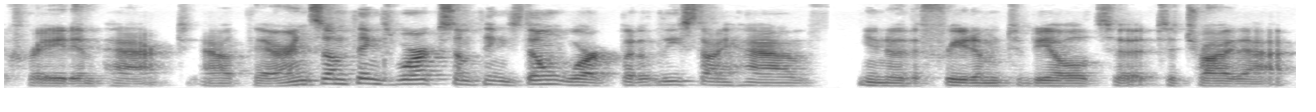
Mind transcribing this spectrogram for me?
create impact out there. And some things work, some things don't work, but at least I have, you know, the freedom to be able to to try that.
